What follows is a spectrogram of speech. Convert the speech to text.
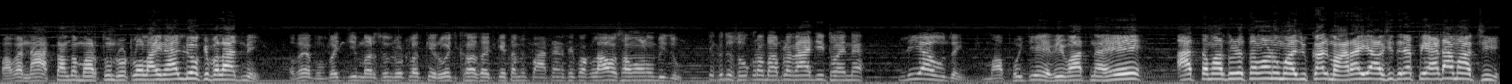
બાબા નાસ્તા તો મરસું રોટલો લાવીને આવ્યો કે ભલા આદમી? હવે ભૂપતજી મરસું રોટલો કે રોજ ખાસ કે તમે પાટણથી કોક લાવો સવાણું બીજું. તે કીધું છોકરો બાપડા રાજી થાય ને લઈ આવું જઈ. માફુજી એવી વાત નહીં. આજ તમારા જોડે સવાણું માજુ. કાલ મારા આવશે ત્યારે પેડા માગશી.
